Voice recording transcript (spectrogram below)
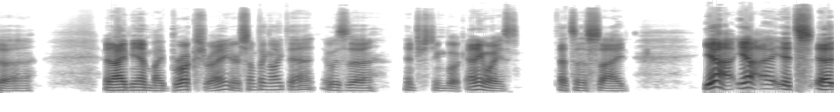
uh, at IBM by Brooks, right, or something like that. It was a interesting book. Anyways, that's an aside. Yeah, yeah, it's uh,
